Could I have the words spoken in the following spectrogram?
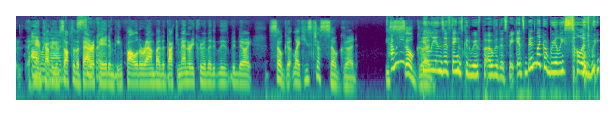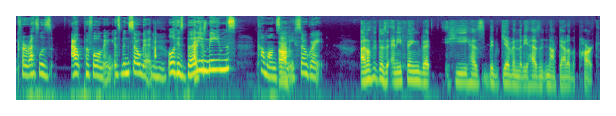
Oh handcuffing God. himself to the So barricade and being followed around by the documentary crew that he's been doing. So good. Like he's just so good. He's How many so good. billions of things could we have put over this week? It's been like a really solid week for wrestlers outperforming. It's been so good. Mm. All of his Bernie just- memes. Come on, Sami. so great. I don't think there's anything that he has been given that he hasn't knocked out of the park.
